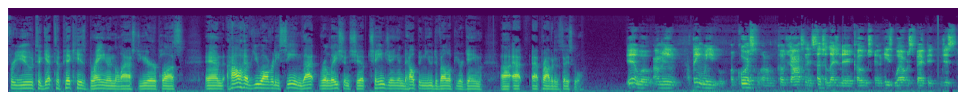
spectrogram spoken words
for you to get to pick his brain in the last year plus? And how have you already seen that relationship changing and helping you develop your game uh, at at Providence Day School? Yeah, well, I mean, I think when you, of course, um, Coach Johnson is such a legendary coach, and he's well respected just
